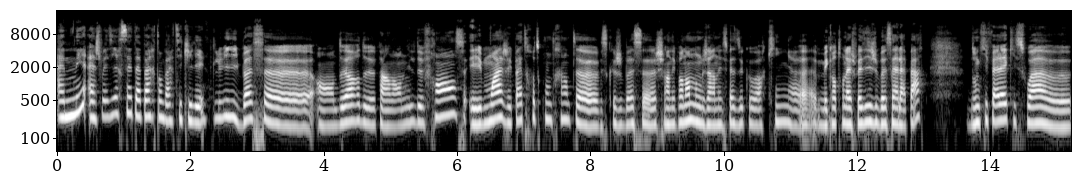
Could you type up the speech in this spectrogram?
amené à choisir cet appart en particulier? Lui, il bosse euh, en dehors de, enfin en Île-de-France, et moi, j'ai pas trop de contraintes euh, parce que je bosse, je suis indépendante, donc j'ai un espace de coworking. mais quand on l'a choisi, je bossais à l'appart. Donc il fallait qu'il soit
